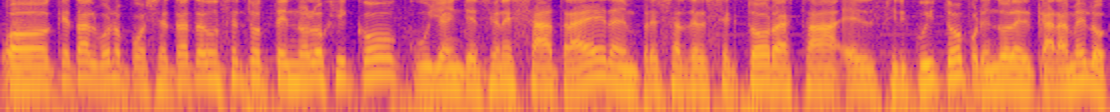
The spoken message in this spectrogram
Oh, ¿Qué tal? Bueno, pues se trata de un centro tecnológico cuya intención es atraer a empresas del sector hasta el circuito, poniéndole el caramelo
